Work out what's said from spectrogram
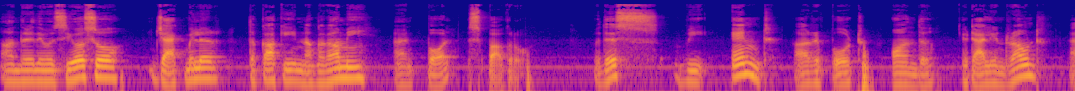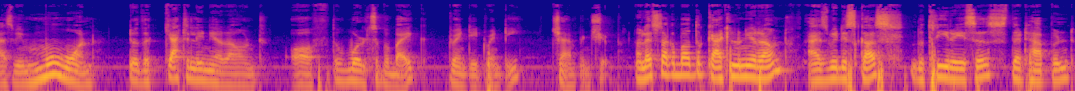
Andre Dovizioso, Jack Miller, Takaaki Nakagami, and Pol Espargaro. With this, we end our report on the Italian round as we move on to the Catalonia round of the World Superbike 2020 Championship. Now let's talk about the Catalonia round as we discuss the three races that happened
